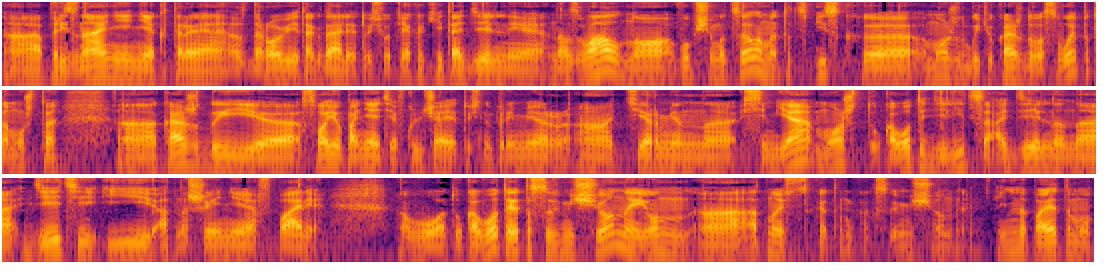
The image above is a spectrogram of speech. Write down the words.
э, признание некоторое, здоровье и так далее. То есть вот я какие-то отдельные назвал, но в общем и целом этот список э, может быть у каждого свой, потому что э, каждый свое понятие включает. То есть, например, э, термин семья может у кого-то делиться отдельно на дети и отношения в паре. Вот. У кого-то это совмещенное, и он а, относится к этому как совмещенное. Именно поэтому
